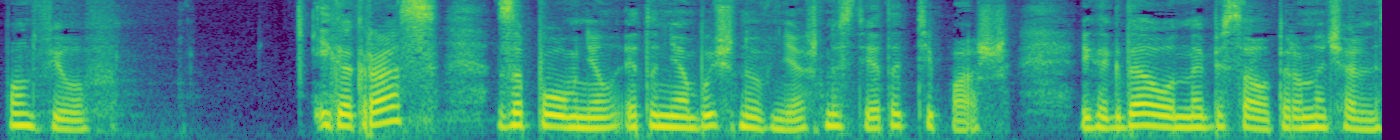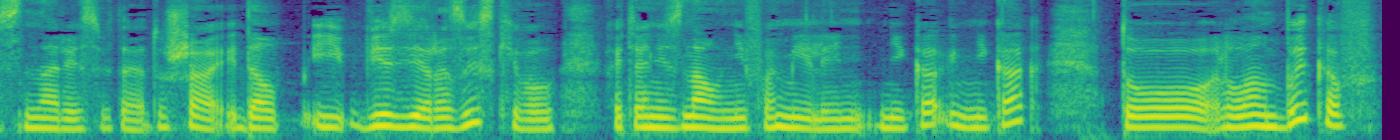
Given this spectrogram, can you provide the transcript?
Панфилов. И как раз запомнил эту необычную внешность этот типаж. И когда он написал первоначальный сценарий «Святая душа» и, дал, и везде разыскивал, хотя не знал ни фамилии, никак, никак то Ролан Быков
